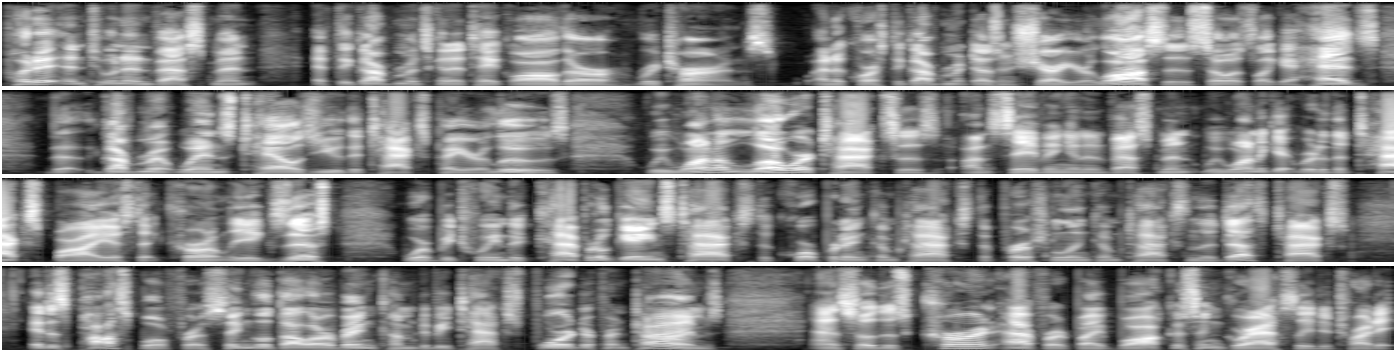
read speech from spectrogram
put it into an investment if the government's going to take all their returns. And of course, the government doesn't share your losses, so it's like a heads, the government wins, tails, you, the taxpayer, lose. We want to lower taxes on saving and investment. We want to get rid of the tax bias that currently exists, where between the capital gains tax, the corporate income tax, the personal income tax, and the death tax, it is possible for a single dollar of income to be taxed four different times. And so, this current effort by Baucus and Grassley to try to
